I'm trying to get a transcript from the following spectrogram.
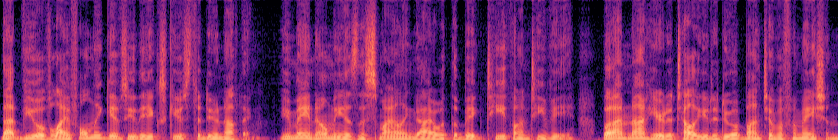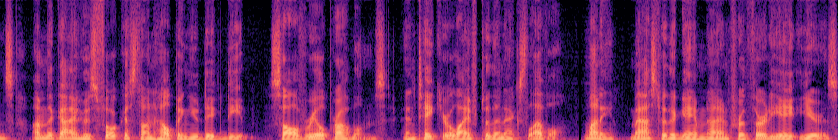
that view of life only gives you the excuse to do nothing. You may know me as the smiling guy with the big teeth on TV, but I'm not here to tell you to do a bunch of affirmations. I'm the guy who's focused on helping you dig deep, solve real problems, and take your life to the next level. Money, master the game 9 for 38 years.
